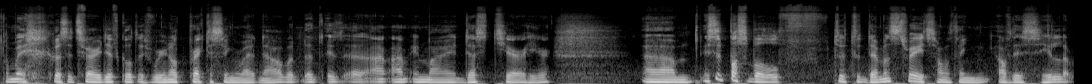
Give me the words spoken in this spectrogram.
to make because it's very difficult if we're not practicing right now. But that is uh, I'm in my desk chair here. Um, is it possible to to demonstrate something of this hill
